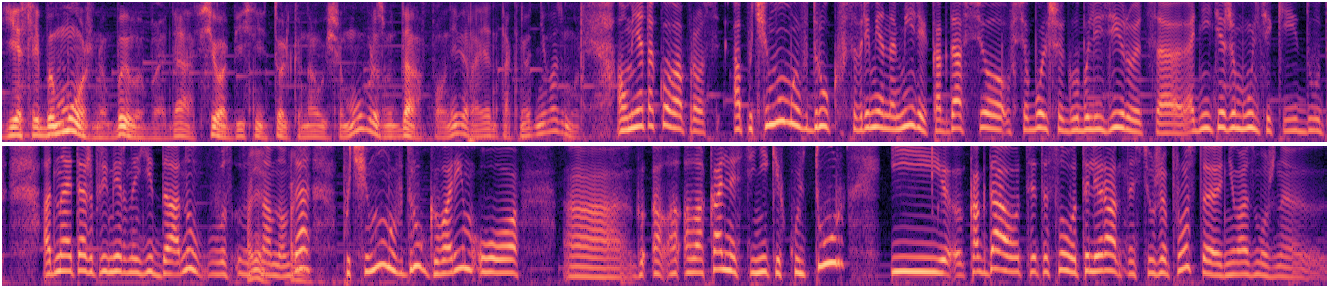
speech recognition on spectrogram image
если бы можно было бы, да, все объяснить только научным образом, да, вполне вероятно так, но это невозможно. А у меня такой вопрос. А почему мы вдруг в современном мире, когда все, все больше глобализируется, одни и те же мультики идут, одна и та же примерно еда, ну, в, в основном, да? понятно. Почему мы вдруг говорим о, а, о- о локальности неких культур, и когда вот это слово толерантность уже просто невозможно э,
